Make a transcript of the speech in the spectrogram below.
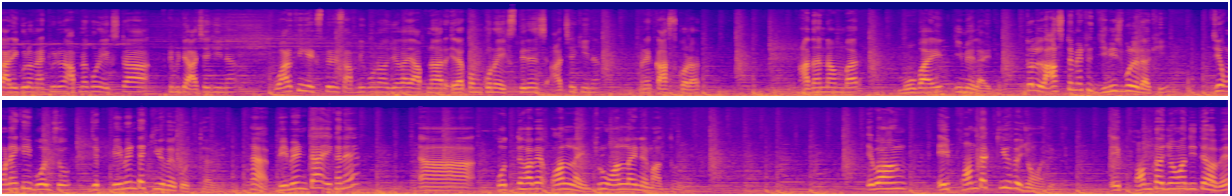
কারিকুলাম অ্যাক্টিভিটি আপনার কোনো এক্সট্রা অ্যাক্টিভিটি আছে কি না ওয়ার্কিং এক্সপিরিয়েন্স আপনি কোনো জায়গায় আপনার এরকম কোনো এক্সপিরিয়েন্স আছে কি না মানে কাজ করার। Aadhaar number mobile email ID তো লাস্ট টাইম একটা জিনিস বলে রাখি, যে অনেকেই বলছো যে পেমেন্টটা কীভাবে করতে হবে? হ্যাঁ পেমেন্টটা এখানে করতে হবে অনলাইন থ্রু অনলাইনের মাধ্যমে। এবং এই ফর্মটা কীভাবে জমা দেবে? এই ফর্মটা জমা দিতে হবে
